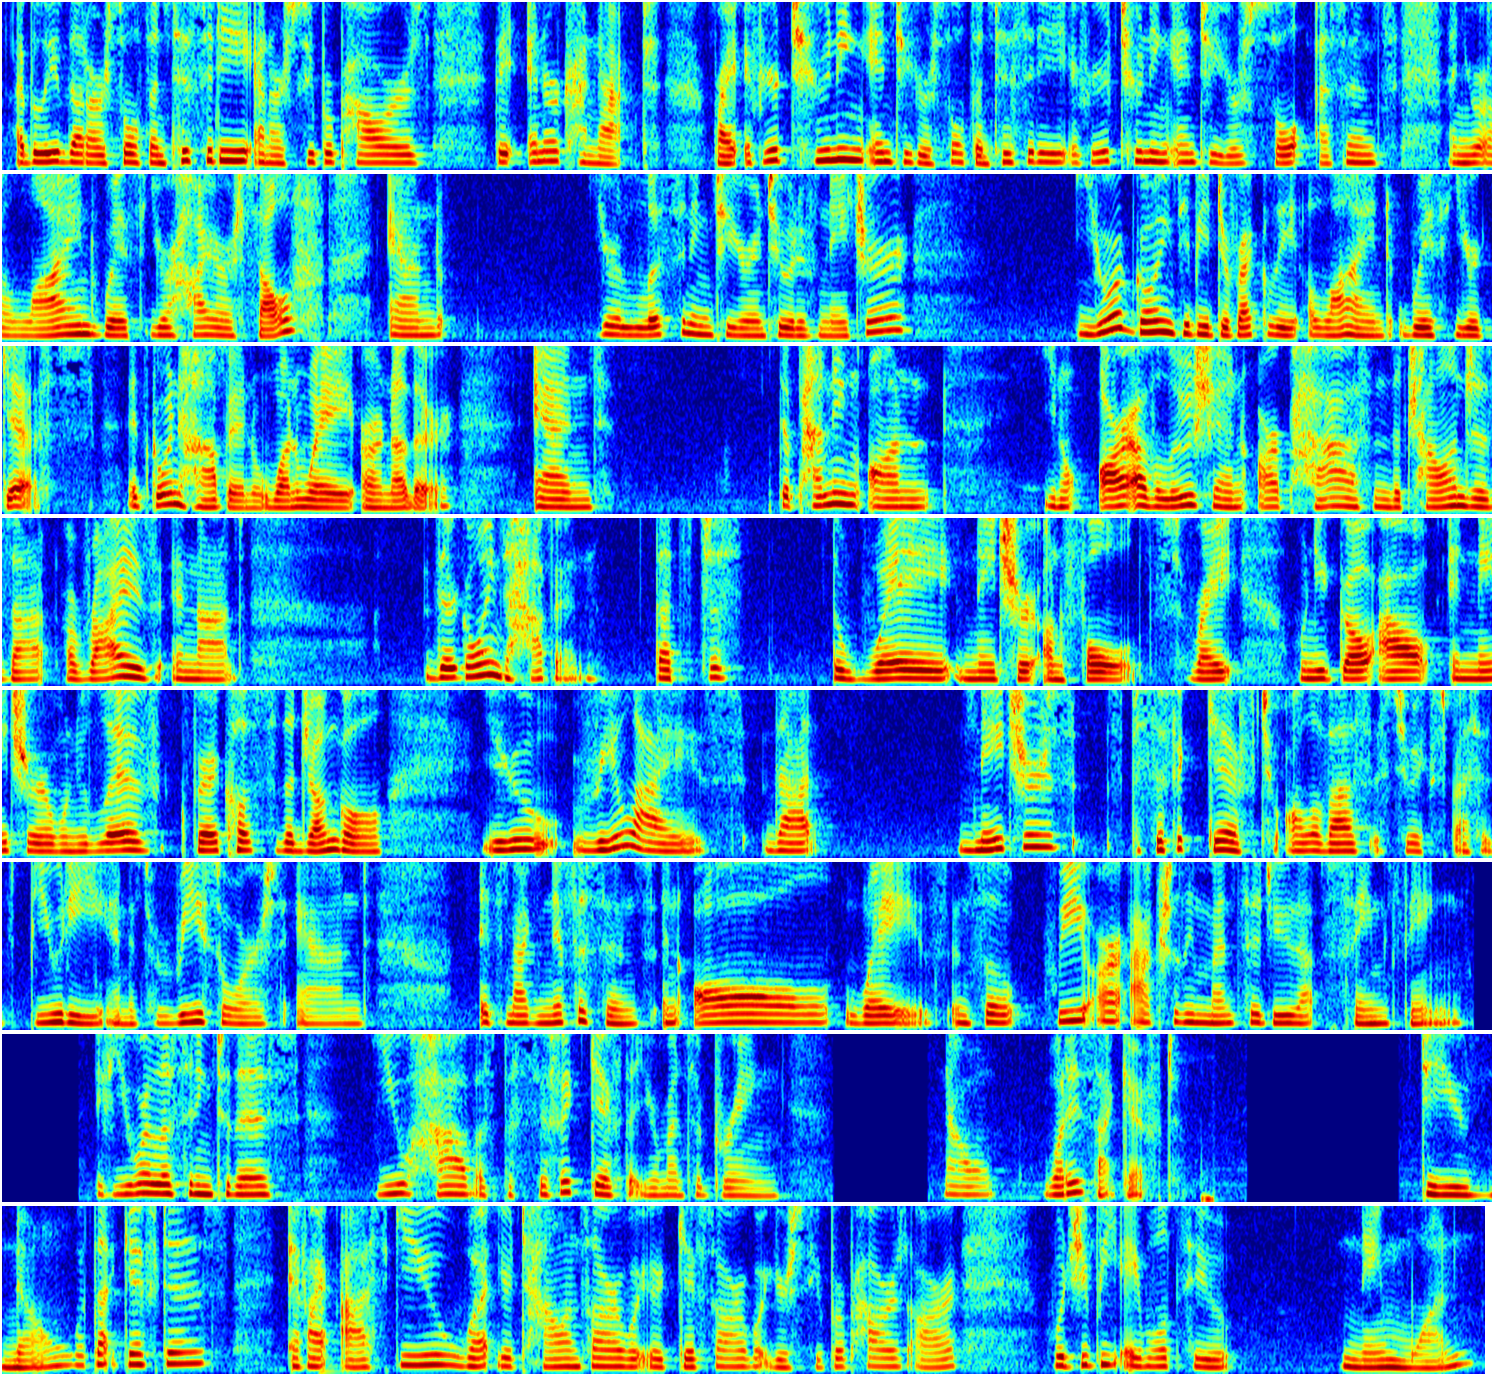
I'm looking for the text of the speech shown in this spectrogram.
I believe that our soul authenticity and our superpowers, they interconnect right? If you're tuning into your soul authenticity, if you're tuning into your soul essence and you're aligned with your higher self and you're listening to your intuitive nature, you're going to be directly aligned with your gifts. It's going to happen one way or another. And depending on you know our evolution, our path and the challenges that arise in that they're going to happen that's just the way nature unfolds, right? When you go out in nature, when you live very close to the jungle, you realize that nature's specific gift to all of us is to express its beauty and its resource and its magnificence in all ways. And so we are actually meant to do that same thing. If you are listening to this you have a specific gift that you're meant to bring. Now, what is that gift? Do you know what that gift is? If I ask you what your talents are, what your gifts are, what your superpowers are, would you be able to name one?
